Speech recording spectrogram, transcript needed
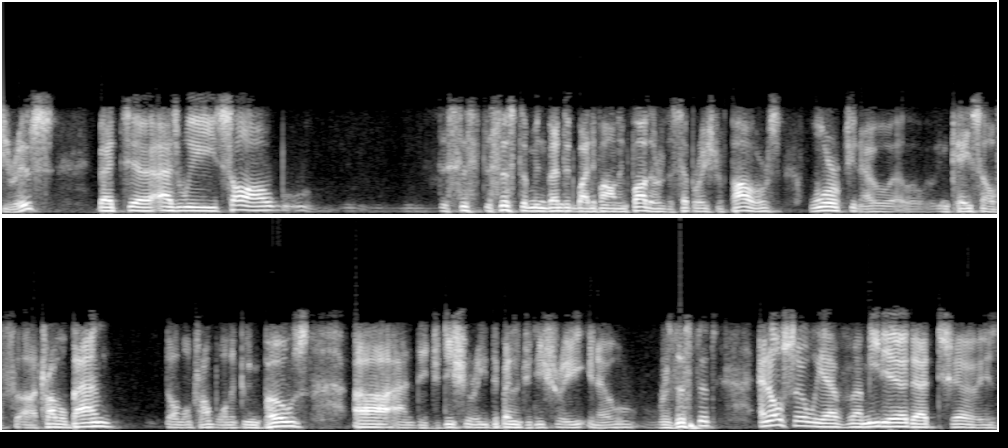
serious. But uh, as we saw, the, the, system invented by the founding fathers, the separation of powers, worked, you know, uh, in case of uh, travel ban, Donald Trump wanted to impose, uh, and the judiciary, the independent judiciary, you know, resisted. And also we have uh, media that uh, is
